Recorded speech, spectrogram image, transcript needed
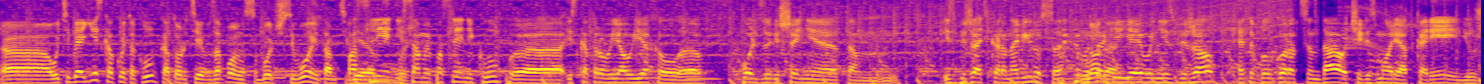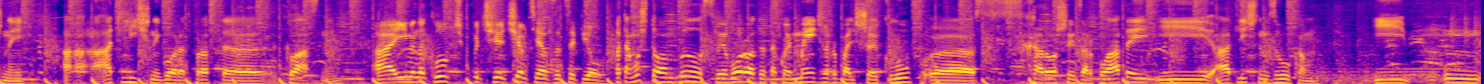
А, у тебя есть какой-то клуб, который тебе запомнился больше всего, и там тебе... Последний, больше- самый последний клуб, э, из которого я уехал э, в пользу решения там избежать коронавируса. В Ну итоге да. я его не избежал. Это был город Циндао через море от Кореи южной. А- а- отличный город, просто классный. А именно клуб чем тебя зацепил? Потому что он был своего рода такой major, большой клуб э, с хорошей зарплатой и отличным звуком. И м,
